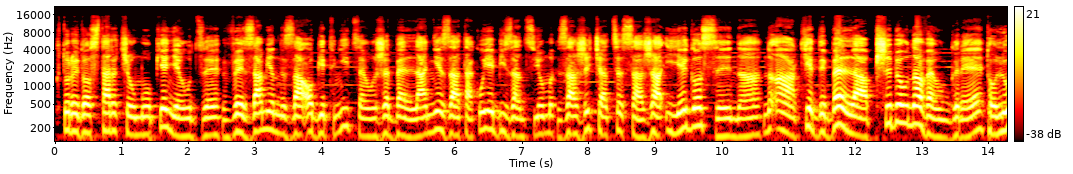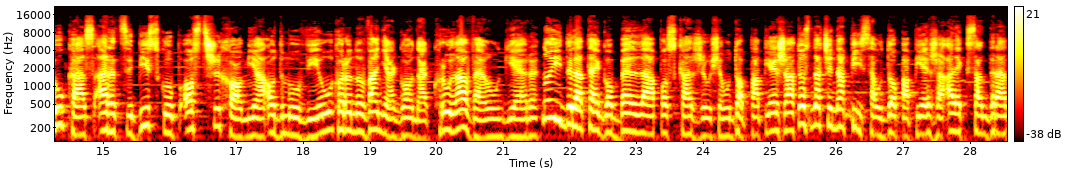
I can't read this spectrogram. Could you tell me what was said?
który dostarczył mu pieniędzy w zamian za obietnicę, że Bella nie zaatakuje Bizancjum za życia cesarza i jego syna. No a kiedy Bella przybył na Węgry, to Lukas, arcybiskup Ostrzychomia, odmówił koronowania go na króla Węgier. No i dlatego Bella poskarżył się do papieża, to znaczy napisał do papieża Aleksandra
